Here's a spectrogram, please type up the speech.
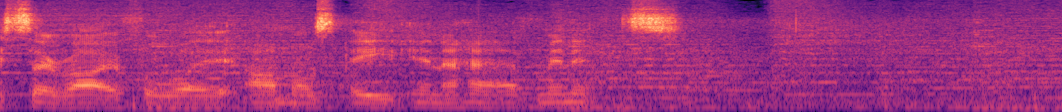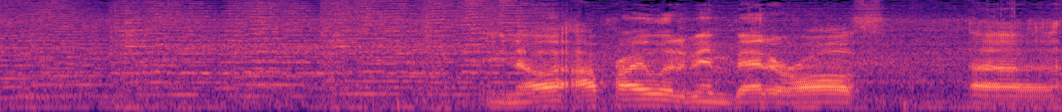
They survived for what, almost eight and a half minutes. You know, I probably would have been better off uh,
